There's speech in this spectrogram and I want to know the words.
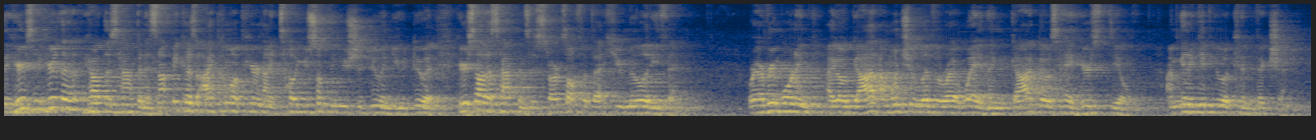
Here's, here's the, how this happened. It's not because I come up here and I tell you something you should do and you do it. Here's how this happens it starts off with that humility thing. Where every morning I go, God, I want you to live the right way. Then God goes, hey, here's the deal. I'm going to give you a conviction.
